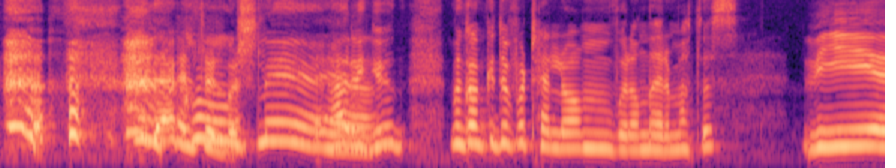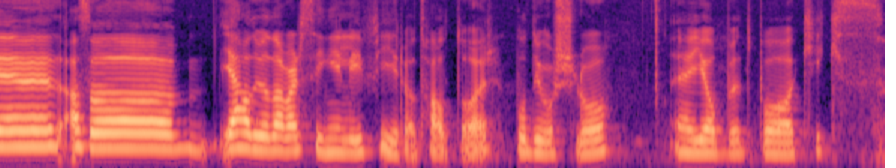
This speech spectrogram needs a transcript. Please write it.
Det er koselig! Herregud. Men kan ikke du fortelle om hvordan dere møttes? Vi eh, Altså, jeg hadde jo da vært singel i fire og et halvt år. Bodde i Oslo. Eh, Jobbet på Kix.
